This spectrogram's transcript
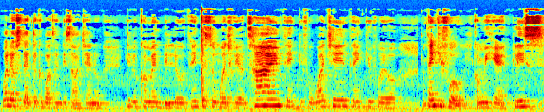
what else did i talk about on this our channel? Leave a comment below. Thank you so much for your time. Thank you for watching. Thank you for your thank you for coming here. Please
